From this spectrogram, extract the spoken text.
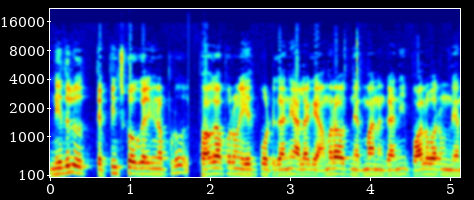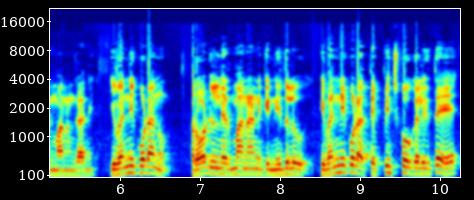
నిధులు తెప్పించుకోగలిగినప్పుడు భోగాపురం ఎయిర్పోర్ట్ కానీ అలాగే అమరావతి నిర్మాణం కానీ పోలవరం నిర్మాణం కానీ ఇవన్నీ కూడాను రోడ్ల నిర్మాణానికి నిధులు ఇవన్నీ కూడా తెప్పించుకోగలిగితే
